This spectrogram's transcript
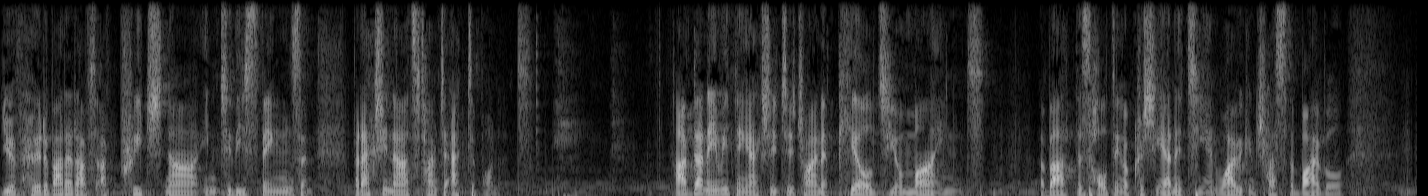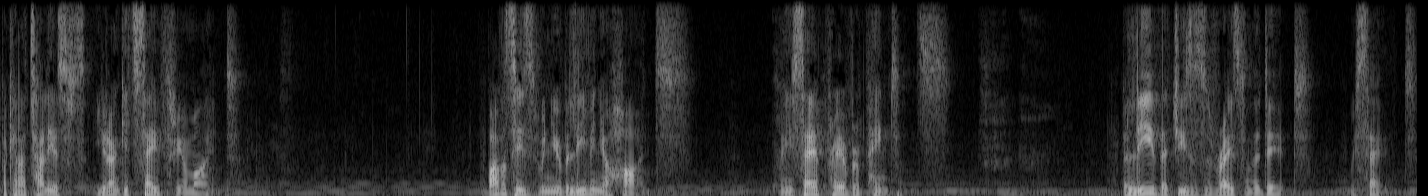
you've heard about it. I've, I've preached now into these things, and, but actually now it's time to act upon it. I've done everything actually to try and appeal to your mind about this whole thing of Christianity and why we can trust the Bible. But can I tell you, you don't get saved through your mind. The Bible says when you believe in your heart, when you say a prayer of repentance, believe that Jesus was raised from the dead, we're saved.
